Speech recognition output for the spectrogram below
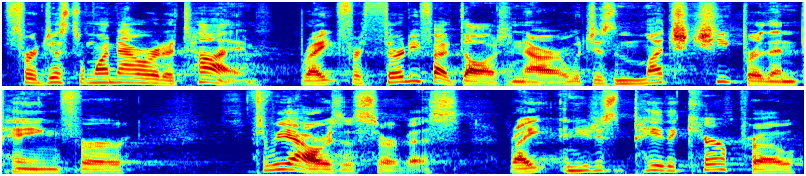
for just one hour at a time, right? For $35 an hour, which is much cheaper than paying for three hours of service, right? And you just pay the CarePro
